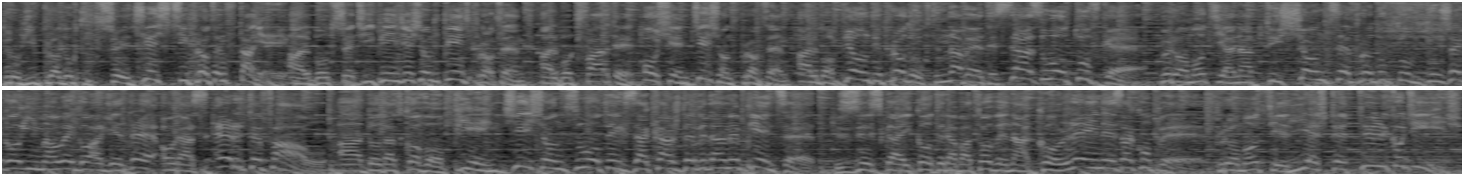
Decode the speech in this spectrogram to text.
Drugi produkt 30% taniej. Albo trzeci 55%. Albo czwarty 80%. Albo piąty produkt nawet za złotówkę. Promocja na tysiące produktów dużego i małego AGD oraz RTV. A dodatkowo 50 zł za każde wydane 500. Zyskaj kod rabatowy na kolejne zakupy. Promocje jeszcze tylko dziś.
